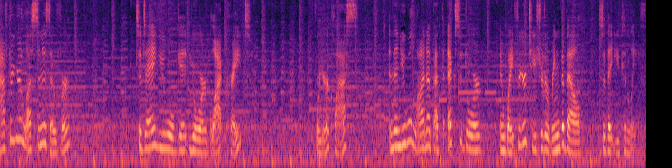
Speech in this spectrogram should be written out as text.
After your lesson is over, today you will get your black crate for your class, and then you will line up at the exit door and wait for your teacher to ring the bell so that you can leave.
